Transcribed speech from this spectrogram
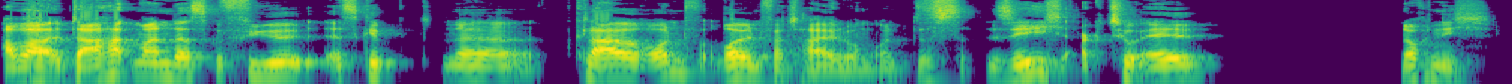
Aber da hat man das Gefühl, es gibt eine klare Rollenverteilung und das sehe ich aktuell noch nicht.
